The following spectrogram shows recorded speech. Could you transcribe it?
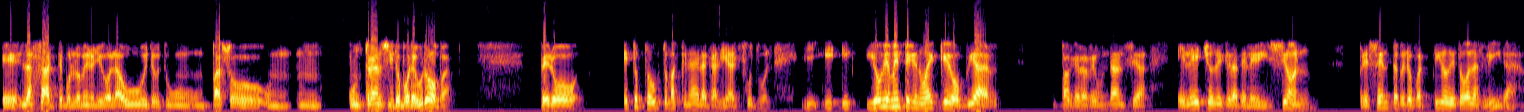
Eh, Lazarte por lo menos llegó a la U y tuvo un, un paso, un, un- un tránsito por Europa. Pero esto es producto más que nada de la calidad del fútbol. Y, y, y, y obviamente que no hay que obviar, valga la redundancia, el hecho de que la televisión presenta pero partidos de todas las ligas.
